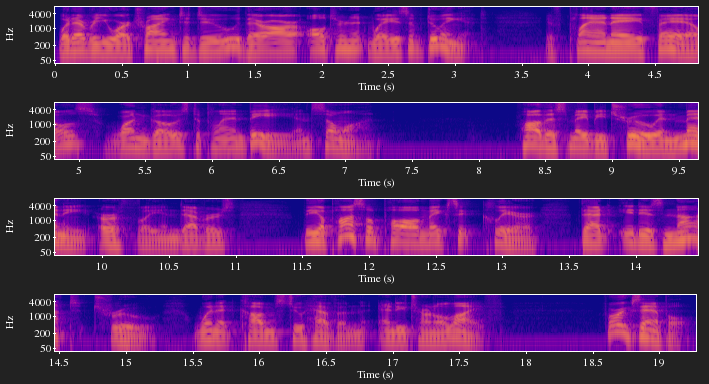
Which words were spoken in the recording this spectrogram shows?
Whatever you are trying to do, there are alternate ways of doing it. If plan A fails, one goes to plan B, and so on. While this may be true in many earthly endeavors, the Apostle Paul makes it clear that it is not true when it comes to heaven and eternal life. For example,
